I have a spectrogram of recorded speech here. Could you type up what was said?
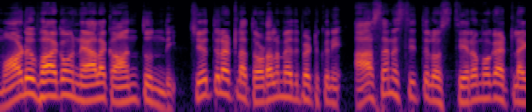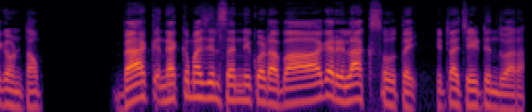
మాడు భాగం నేలకు ఆంతుంది చేతులు అట్లా తొడల మీద పెట్టుకుని ఆసన స్థితిలో స్థిరముగా అట్లాగే ఉంటాం. బ్యాక్ నెక్ మజిల్స్ అన్నీ కూడా బాగా రిలాక్స్ అవుతాయి ఇట్లా చేయటం ద్వారా.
